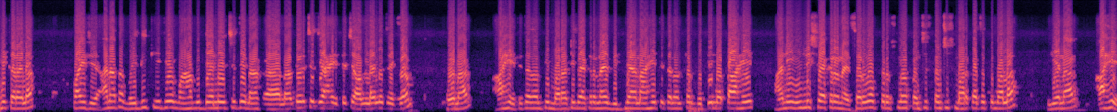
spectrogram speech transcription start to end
हे करायला पाहिजे. आणि आता वैद्यकीय जे महाविद्यालयाचे जे नांदेडचे जे आहे त्याचे ऑनलाईनच एक्झाम होणार आहे. त्याच्यानंतर मराठी व्याकरण आहे विज्ञान आहे त्याच्यानंतर बुद्धिमत्ता आहे आणि इंग्लिश व्याकरण आहे. सर्व प्रश्न पंचवीस पंचवीस मार्काचं तुम्हाला येणार आहे.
